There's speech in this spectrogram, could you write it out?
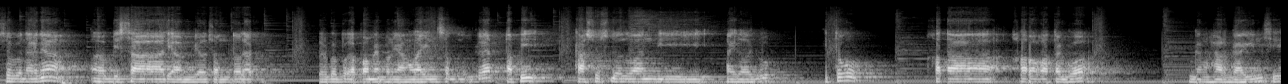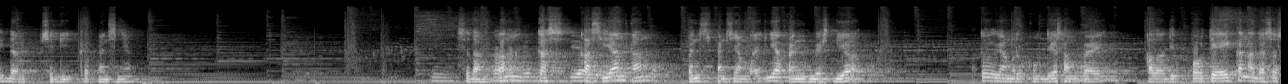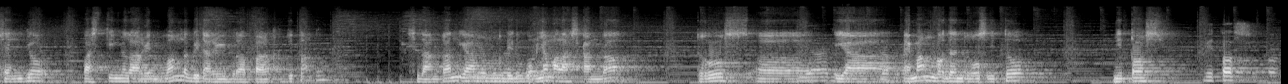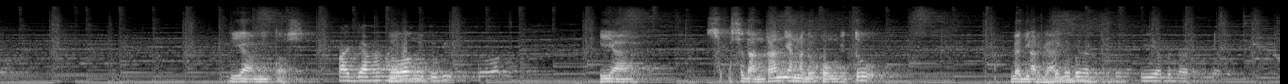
Sebenarnya eh, bisa diambil contoh dari beberapa member yang lain sebelum grad, tapi kasus duluan di idol group itu kata kalau kata gua nggak hargain sih dari segi ke fansnya. Hmm. Sedangkan kas, kasihan kan fans fans yang lain, ya fan base dia itu yang mendukung dia sampai kalau di 48 kan ada Sosenjo pasti ngelarin uang lebih dari berapa juta tuh. Sedangkan yang didukungnya malah skandal. Terus eh, Iya, ya emang Golden Rules itu mitos. Mitos. Iya mitos. Pajangan Oh. doang itu bi. Iya. Sedangkan yang ngedukung itu nggak dihargai. Bener-bener iya benar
